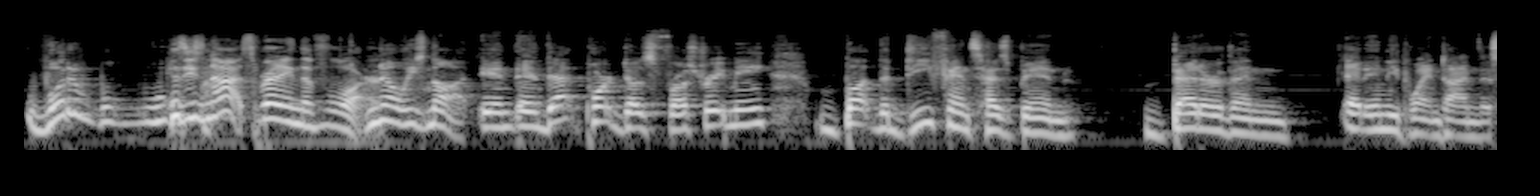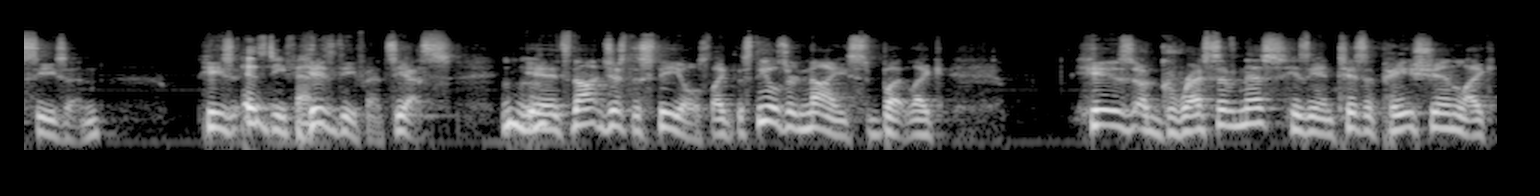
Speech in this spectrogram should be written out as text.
what? because he's not spreading the floor No, he's not, and and that part does frustrate me. But the defense has been better than at any point in time this season. He's His defense. His defense, yes. Mm-hmm. It's not just the steals. Like the steals are nice, but like his aggressiveness, his anticipation, like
